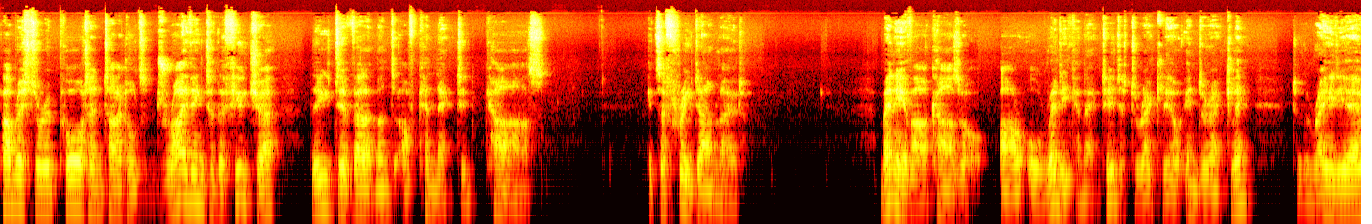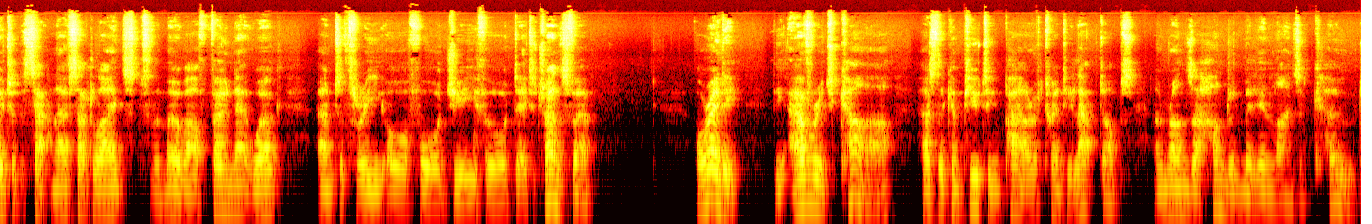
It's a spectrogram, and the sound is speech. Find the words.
published a report entitled Driving to the Future The Development of Connected Cars. It's a free download. Many of our cars are, already connected, directly or indirectly, to the radio, to the sat nav satellites, to the mobile phone network, and to 3 or 4G for data transfer. Already, the average car has the computing power of 20 laptops and runs 100 million lines of code.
